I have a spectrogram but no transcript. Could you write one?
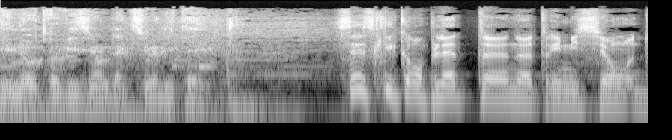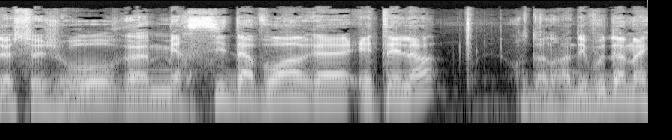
Une autre vision de l'actualité. C'est ce qui complète euh, notre émission de ce jour. Euh, merci d'avoir euh, été là. On se donne rendez-vous demain.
